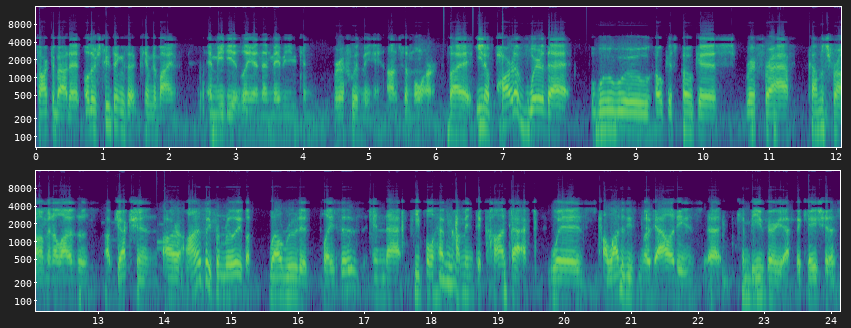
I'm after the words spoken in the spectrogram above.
talked about it, well, there's two things that came to mind immediately, and then maybe you can riff with me on some more. But, you know, part of where that woo-woo, hocus-pocus, riff-raff comes from and a lot of those objections are honestly from really the well-rooted places in that people have mm-hmm. come into contact with a lot of these modalities that can be very efficacious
